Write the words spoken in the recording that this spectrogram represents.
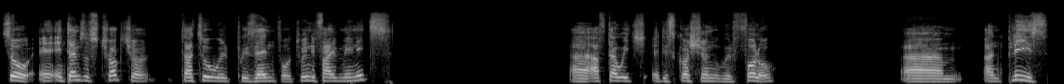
So in, in, terms of structure, Tatu will present for 25 minutes, uh, after which a discussion will follow. Um, and please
